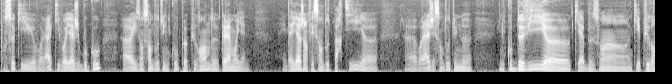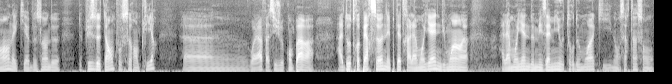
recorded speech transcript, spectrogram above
pour ceux qui, voilà, qui voyagent beaucoup, euh, ils ont sans doute une coupe plus grande que la moyenne. Et d'ailleurs, j'en fais sans doute partie. Euh, euh, voilà, j'ai sans doute une, une coupe de vie qui a besoin, qui est plus grande et qui a besoin de, de plus de temps pour se remplir. voilà, enfin si je compare à, à d'autres personnes et peut-être à la moyenne, du moins à la moyenne de mes amis autour de moi, qui dont certains sont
